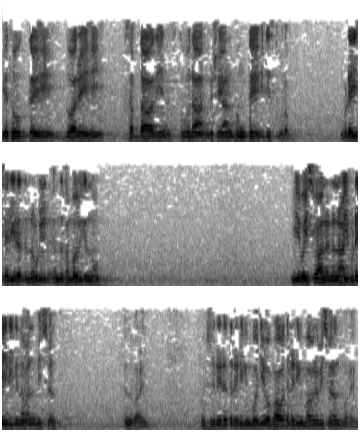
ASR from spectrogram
യഥോക്തൈ ദ്വാരൈ ശബ്ദാദീൻ സ്ഥൂലാൻ വിഷയാൻ ഭുങ്ക്തേ ഇതി സ്ഥൂലം. ഇവിടെ ഈ ശരീരത്തിന്റെ ഉള്ളിൽ എന്ത് സംഭവിക്കുന്നു? ഈ വൈശ്വാനരനായി ഇവിടെ ഇരിക്കുന്നവൻ വിശ്വൻ. എന്ന് പറയുന്നു. ഒരു ശരീരത്തിലിരിക്കുമ്പോൾ ജീവഭാവത്തിലിരിക്കുമ്പോൾ അവന് വിശ്വൻ എന്ന് പറയുന്നു.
